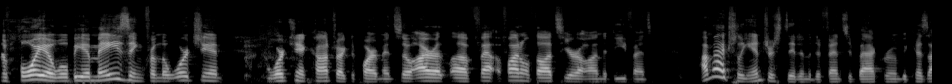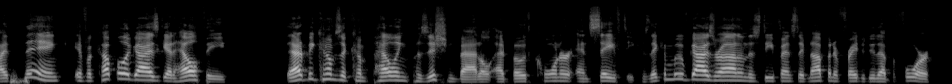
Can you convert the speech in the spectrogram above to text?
The FOIA will be amazing from the War Chant War Chant contract department. So, Ira, uh, fa- final thoughts here on the defense. I'm actually interested in the defensive back room because I think if a couple of guys get healthy, that becomes a compelling position battle at both corner and safety because they can move guys around in this defense. They've not been afraid to do that before.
